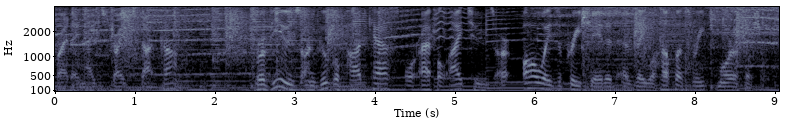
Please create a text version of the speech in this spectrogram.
FridayNightStripes.com. Reviews on Google Podcasts or Apple iTunes are always appreciated as they will help us reach more officials.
